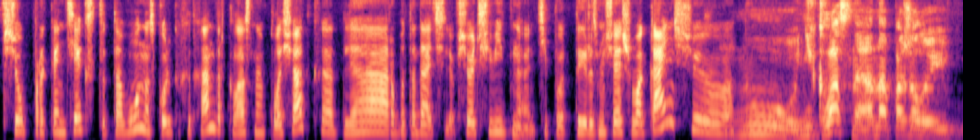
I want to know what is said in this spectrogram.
все про контекст того, насколько HeadHunter классная площадка для работодателя. Все очевидно. Типа, ты размещаешь вакансию. Ну, не классная, она, пожалуй,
